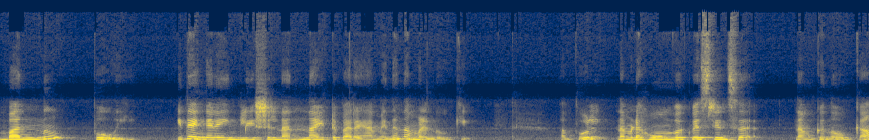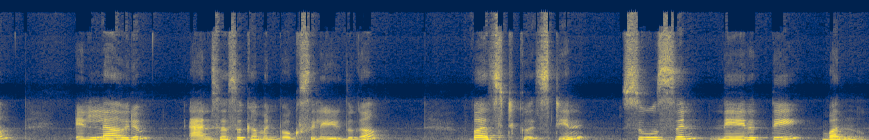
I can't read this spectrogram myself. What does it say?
വന്നു പോയി. ഇതെങ്ങനെ ഇംഗ്ലീഷിൽ നന്നായിട്ട് പറയാമെന്ന് നമ്മൾ നോക്കി. അപ്പോൾ നമ്മുടെ ഹോംവർക്ക് ക്വസ്റ്റ്യൻസ് നമുക്ക് നോക്കാം. എല്ലാവരും ആൻസേഴ്സ് കമന്റ് ബോക്സിൽ എഴുതുക. ഫസ്റ്റ് ക്വസ്റ്റ്യൻ സൂസൻ നേരത്തെ വന്നു.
